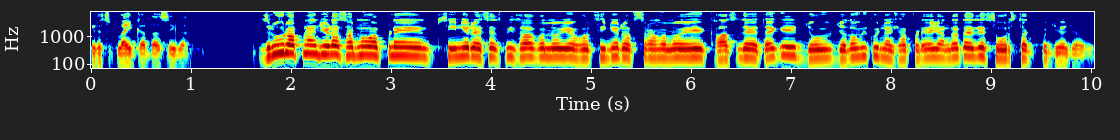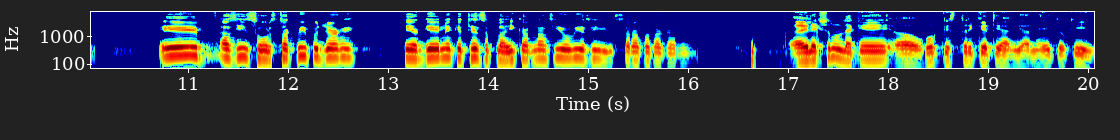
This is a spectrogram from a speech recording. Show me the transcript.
ਕਿਤੇ ਸਪਲਾਈ ਕਰਦਾ ਸੀਗਾ? ਜ਼ਰੂਰ ਆਪਣਾ ਜਿਹੜਾ ਸਾਨੂੰ ਆਪਣੇ ਸੀਨੀਅਰ ਐਸਐਸਪੀ ਸਾਹਿਬ ਵੱਲੋਂ ਜਾਂ ਹੋਰ ਸੀਨੀਅਰ ਅਫਸਰਾਂ ਵੱਲੋਂ ਇਹ ਖਾਸ ਹਦਾਇਤ ਹੈ ਕਿ ਜੋ ਜਦੋਂ ਵੀ ਕੋਈ ਨਸ਼ਾ ਫੜਿਆ ਜਾਂਦਾ ਤਾਂ ਇਹਦੇ ਸੋਰਸ ਤੱਕ ਪੁੱਜਿਆ ਜਾਵੇ। ਇਹ ਅਸੀਂ ਸੋਰਸ ਤੱਕ ਵੀ ਪੁੱਜਾਂਗੇ ਤੇ ਅੱਗੇ ਇਹਨੇ ਕਿੱਥੇ ਸਪਲਾਈ ਕਰਨਾ ਸੀ ਉਹ ਵੀ ਅਸੀਂ ਸਾਰਾ ਪਤਾ ਕਰ ਰਹੇ ਹਾਂ। ਇਲੈਕਸ਼ਨ ਨੂੰ ਲੈ ਕੇ ਹੋਰ ਕਿਸ ਤਰੀਕੇ ਤਿਆਰੀਆਂ ਨੇ? ਕਿਉਂਕਿ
